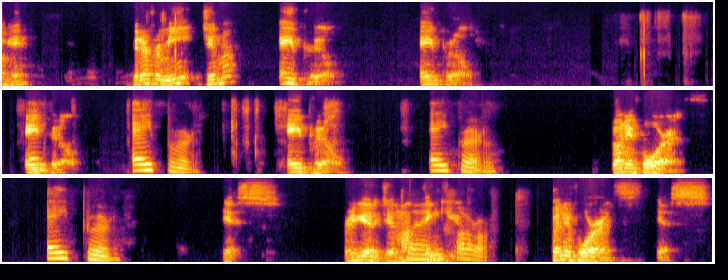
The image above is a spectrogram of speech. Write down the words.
Okay. Better for me, Gilma? April. April. April. April. April. April. 24th. April. Yes. Very good, Gilma. Thank you. 24th. 24th. Yes.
